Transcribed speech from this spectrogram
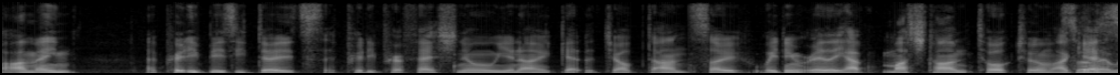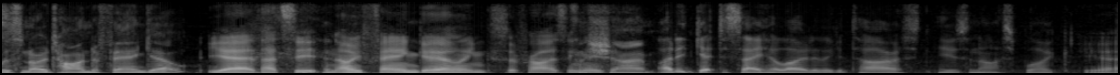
I mean, they're pretty busy dudes. They're pretty professional, you know, get the job done. So we didn't really have much time to talk to them, I so guess. So there was no time to fangirl. Yeah, that's it. No fangirling, It's a surprisingly. shame. I did get to say hello to the guitarist. He was a nice bloke. Yeah.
